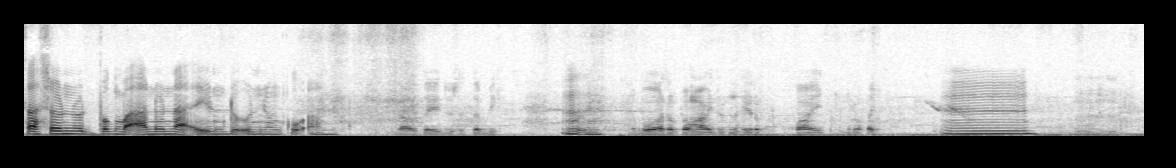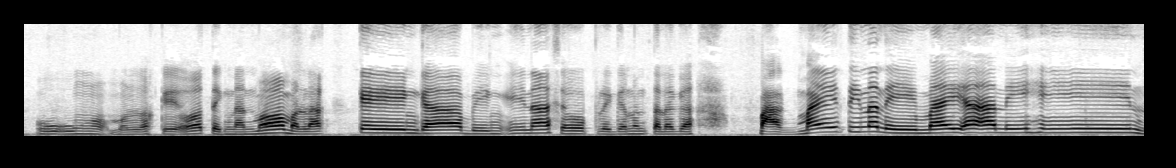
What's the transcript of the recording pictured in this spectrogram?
Sa sunod, pag maano na, yun doon yung kuan. Daw tayo doon sa tabi. Mm Nabawasan pa nga ito, nahirap kahit malaki. mm. Hmm. Oo nga, malaki. O, tingnan mo, malaking gabing ina. Siyempre, ganun talaga. Pag may tinanim, may aanihin,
